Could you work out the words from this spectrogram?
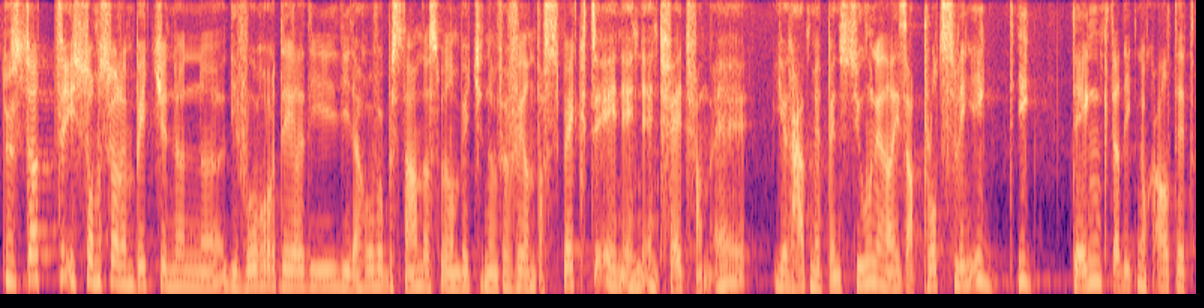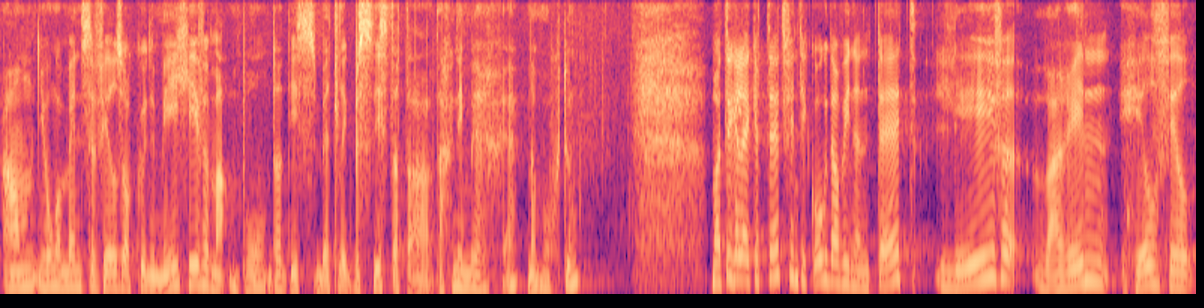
Dus dat is soms wel een beetje een... eh, Die vooroordelen die, die daarover bestaan, dat is wel een beetje een vervelend aspect. In het feit van, je gaat met pensioen en dan is dat plotseling... Ik, ik denk dat ik nog altijd aan jonge mensen veel zou kunnen meegeven, maar bon, dat is wettelijk beslist dat, dat, dat je niet meer hè, dat mocht doen. Maar tegelijkertijd vind ik ook dat we in een tijd leven waarin heel veel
